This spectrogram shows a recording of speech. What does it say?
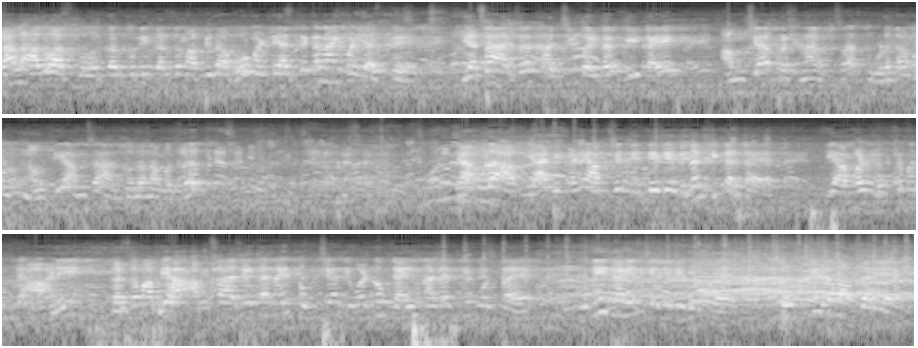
काल आलो असतो तर तुम्ही कर्जमाफीला हो म्हणले असते का नाही म्हणले असते? याचा अर्थ कालची बैठक ही काही आमच्या प्रश्नाचा तोडगा म्हणून नव्हती आमच्या आंदोलनाबद्दल त्यामुळं या ठिकाणी आमचे नेते जे विनंती करतायत की आपण मुख्यमंत्री आणि कर्जमाफी हा आमचा अजेंडा नाही तुमच्या निवडणूक जाहीरनाम्यातली गोष्ट आहे. तुम्ही जाहीर केलेली गोष्ट आहे. तुमची जबाबदारी आहे.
